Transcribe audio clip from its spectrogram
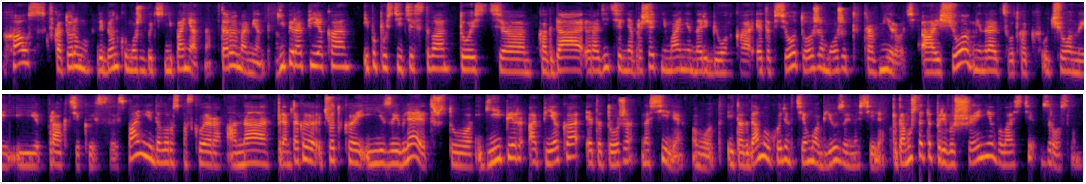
хаос, в котором ребенку может быть непонятно. Второй момент. Гиперопека и попустительство. То есть, э, когда родитель не обращает внимания на ребенка, это все тоже может травмировать. А еще мне нравится, вот как ученый и практик из Испании Долорес Паскуэра, она прям так четко и заявляет, что гиперопека — это тоже насилие. Вот. И тогда мы уходим в тему абьюза и насилия. Потому что это превышение власти взрослым.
